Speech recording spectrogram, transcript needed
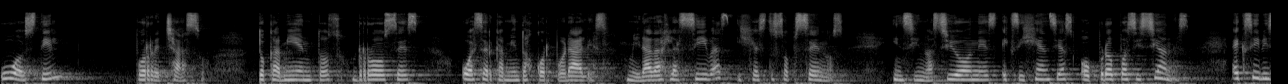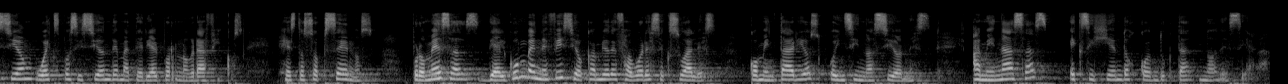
u hostil por rechazo, tocamientos, roces o acercamientos corporales, miradas lascivas y gestos obscenos, insinuaciones, exigencias o proposiciones, exhibición o exposición de material pornográficos, gestos obscenos, promesas de algún beneficio o cambio de favores sexuales, comentarios o insinuaciones, amenazas exigiendo conducta no deseada.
